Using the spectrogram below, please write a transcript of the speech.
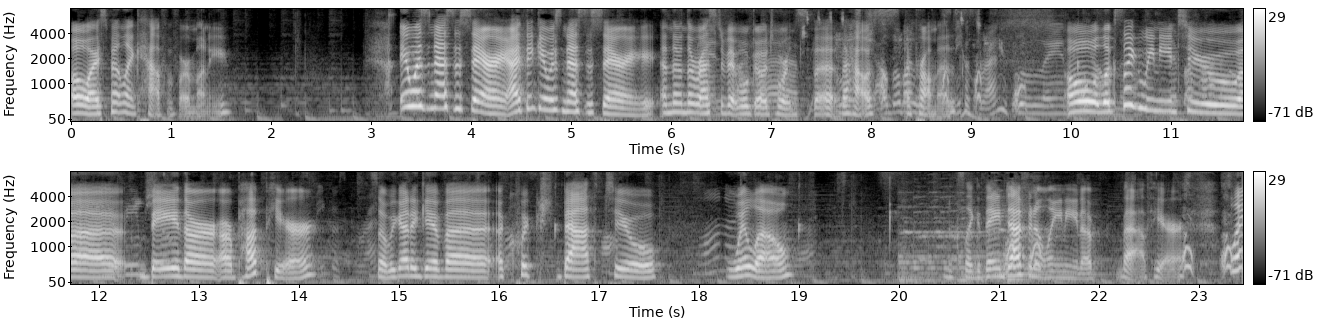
Oh, I spent like half of our money. It was necessary. I think it was necessary. And then the rest of it will go towards the, the house. I promise. Oh, it looks like we need to uh, bathe our, our pup here. So we got to give a, a quick bath to Willow. Looks like they definitely need a bath here. Flame,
